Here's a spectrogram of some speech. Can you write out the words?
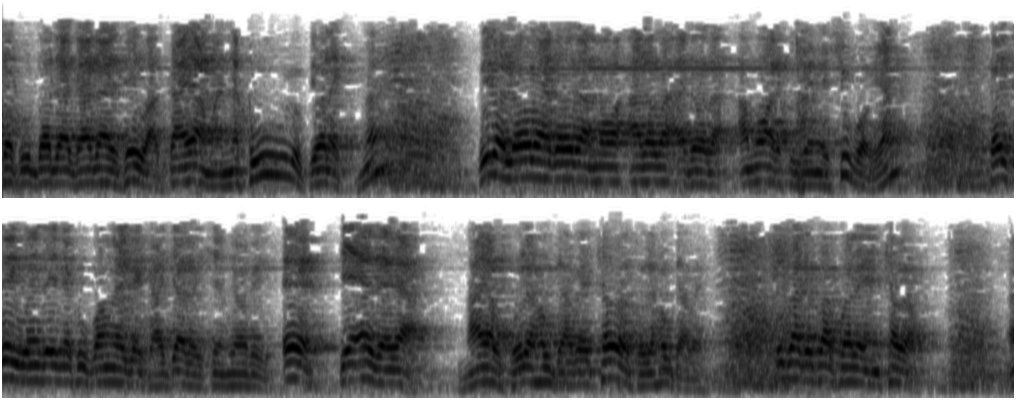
သကုတ္တဂါဒစိတ်ဝကာယမှာနှစ်ခုလို့ပြောလိုက်နော်ပြီးတော့လောဘဒေါသမောဟအာလောဘအဒေါသအမောဟတစ်ခုချင်းနဲ့ရှုပေါ့ဗျာခိုက်စိတ်ဝင်စိတ်တစ်ခုပေါင်းလိုက်တဲ့ခါကြလို့ရှင်ပြောတယ်အဲကျင်ဧည့်တွေက9ယောက်ဆိုလည်းဟုတ်တာပဲ6ယောက်ဆိုလည်းဟုတ်တာပဲဒုက္ခဒုက္ခခွဲလိုက်ရင်6ယောက် အ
